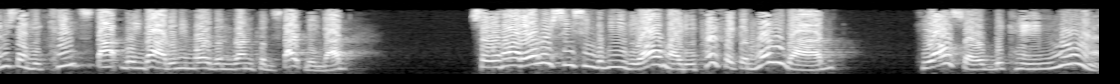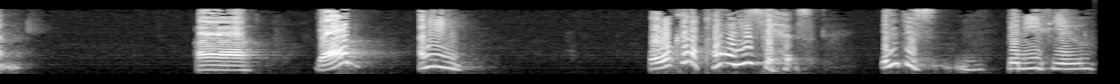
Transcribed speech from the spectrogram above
Understand, He can't stop being God any more than one could start being God. So without ever ceasing to be the Almighty, perfect, and holy God, He also became man. Uh, God? I mean, well, what kind of plan is this? Isn't this beneath you?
